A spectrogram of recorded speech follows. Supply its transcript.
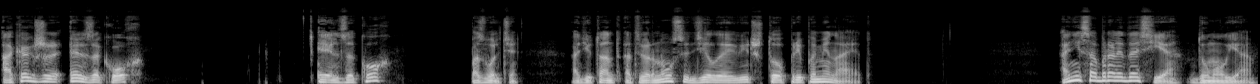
А как же Эльза Кох? Эльза Кох? Позвольте, Адъютант отвернулся, делая вид, что припоминает. «Они собрали досье», — думал я.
